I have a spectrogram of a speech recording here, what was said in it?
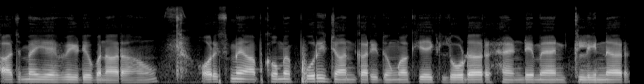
आज मैं यह वीडियो बना रहा हूँ और इसमें आपको मैं पूरी जानकारी दूँगा कि एक लोडर, हैंडीमैन, क्लीनर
